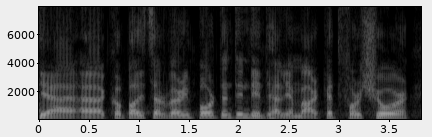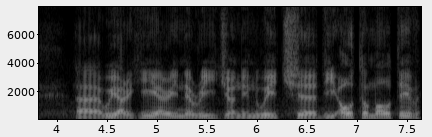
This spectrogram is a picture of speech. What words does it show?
Yeah, uh, composites are very important in the Italian market for sure. Uh, we are here in a region in which uh, the automotive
